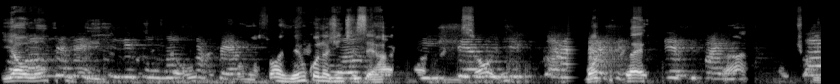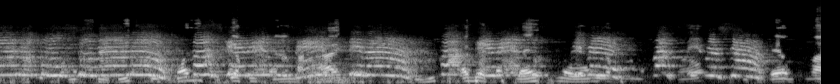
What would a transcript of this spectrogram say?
E ao longo do dia, informações, mesmo quando a gente encerrar a transmissão, bota o flash, tá? Para Bolsonaro! Pode seguir acompanhando a live. Pode botar flash no longo é alguma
